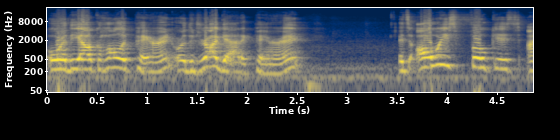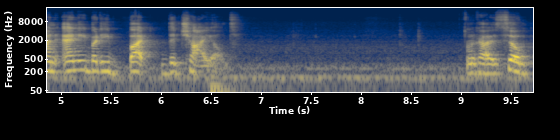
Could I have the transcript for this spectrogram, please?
or the alcoholic parent or the drug addict parent it's always focused on anybody but the child. Okay, so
